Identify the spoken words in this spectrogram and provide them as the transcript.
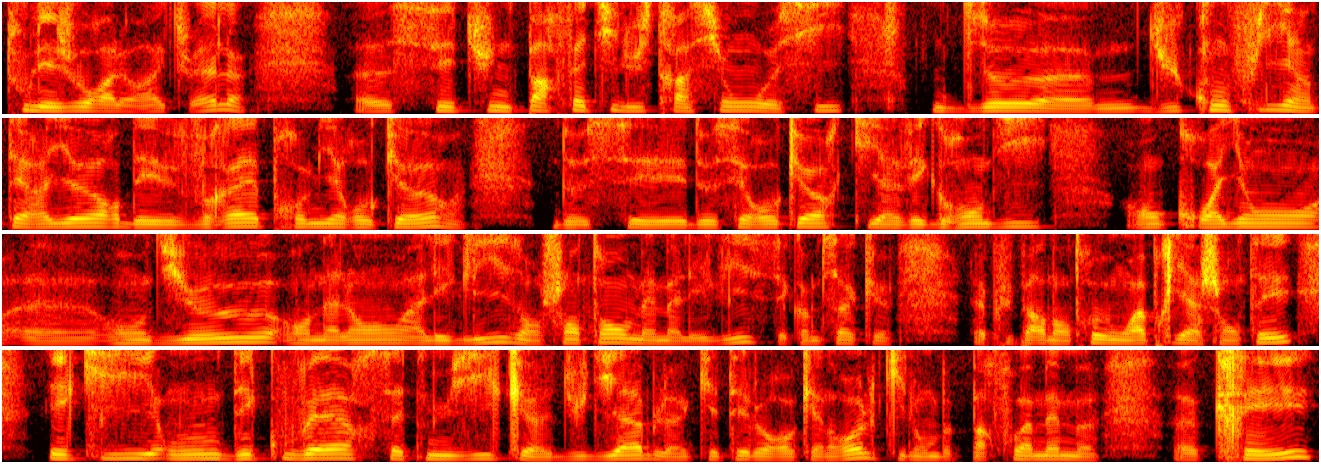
tous les jours à l'heure actuelle. c'est une parfaite illustration aussi de, du conflit intérieur des vrais premiers rockers, de ces, de ces rockers qui avaient grandi en croyant euh, en Dieu, en allant à l'église, en chantant même à l'église. C'est comme ça que la plupart d'entre eux ont appris à chanter et qui ont découvert cette musique du diable qui était le rock and roll, qui l'ont parfois même euh, créé.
